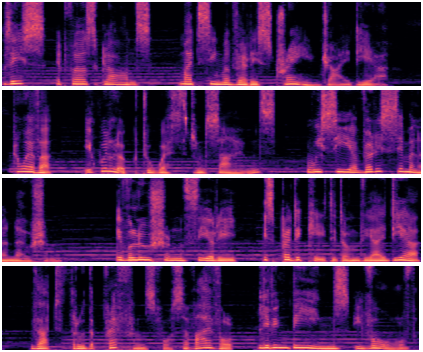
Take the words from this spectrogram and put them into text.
This, at first glance, might seem a very strange idea. However, if we look to Western science, we see a very similar notion. Evolution theory is predicated on the idea that through the preference for survival, living beings evolve,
